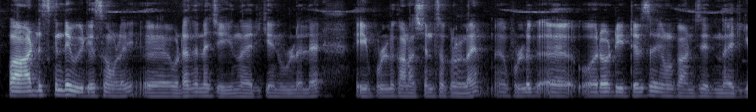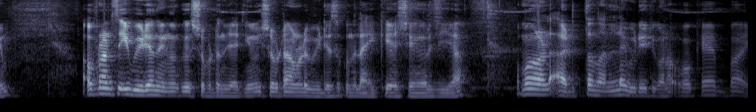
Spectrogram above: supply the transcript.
അപ്പോൾ ഹാർഡ് ഡിസ്കിന്റെ വീഡിയോസ് നമ്മൾ ഉടൻ തന്നെ ചെയ്യുന്നതായിരിക്കും. അതിനുള്ളിലെ ഈ ഫുള്ള് കണക്ഷൻസ് ഒക്കെ ഉള്ള ഫുള്ള് ഓരോ ഡീറ്റെയിൽസ് നമ്മൾ കാണിച്ചു തരുന്നതായിരിക്കും. അപ്പോൾ ഫ്രണ്ട്സ് ഈ വീഡിയോ നിങ്ങൾക്ക് ഇഷ്ടപ്പെട്ടെന്ന് വിചാരിക്കും ഇഷ്ടപ്പെട്ടാൽ നമ്മുടെ വീഡിയോസൊക്കെ ഒന്ന് ലൈക്ക് ചെയ്യുക ഷെയർ ചെയ്യുക. അപ്പോൾ അടുത്ത നല്ല വീഡിയോ കാണാം. ഓക്കെ ബൈ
